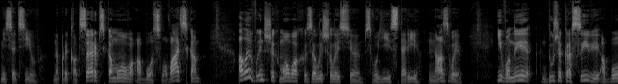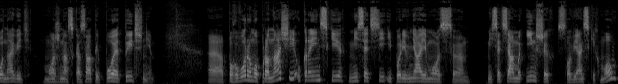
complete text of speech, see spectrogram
місяців, наприклад, сербська мова або словацька. Але в інших мовах залишились е, свої старі назви, і вони дуже красиві або навіть, можна сказати, поетичні. Е, поговоримо про наші українські місяці і порівняємо з е, місяцями інших слов'янських мов.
